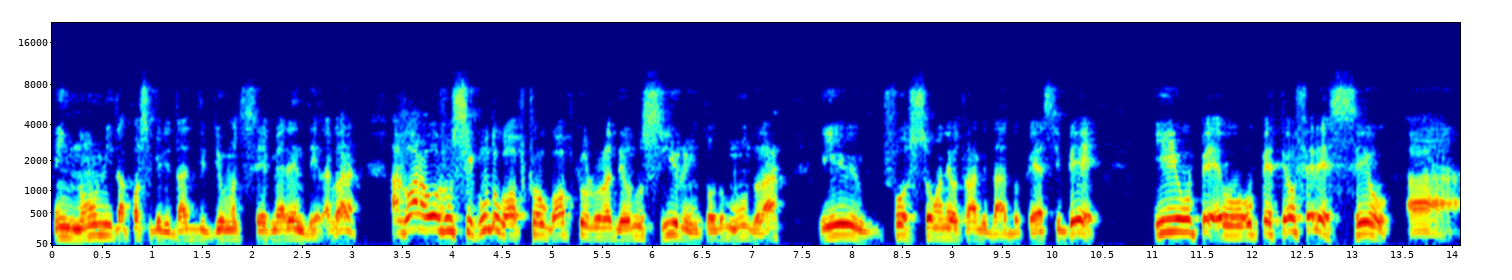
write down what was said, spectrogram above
em nome da possibilidade de Dilma ser merendeira. Agora, agora houve um segundo golpe, que foi o golpe que o Lula deu no Ciro, em todo mundo lá, e forçou a neutralidade do PSB, e o, o PT ofereceu a,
